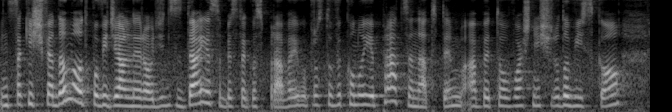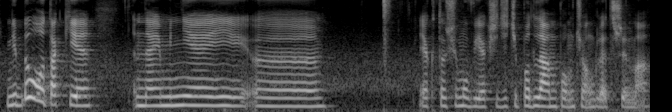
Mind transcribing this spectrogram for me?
Więc taki świadomy, odpowiedzialny rodzic zdaje sobie z tego sprawę i po prostu wykonuje pracę nad tym, aby to właśnie środowisko nie było takie najmniej, e, jak to się mówi, jak się dzieci pod lampą ciągle trzyma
